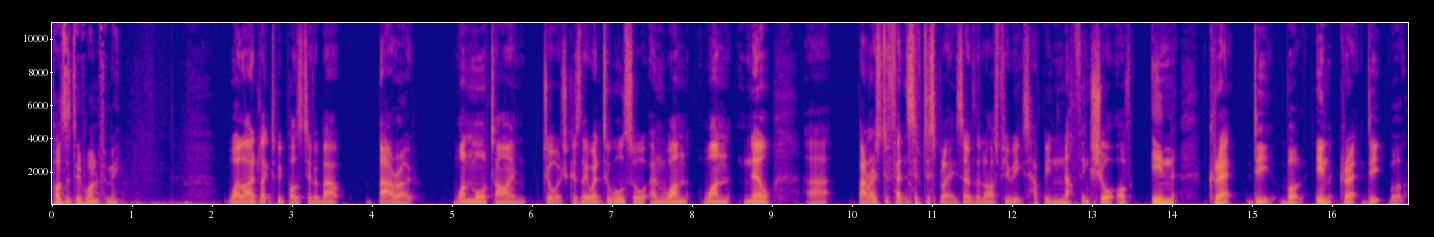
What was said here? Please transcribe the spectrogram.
positive one for me. Well, I'd like to be positive about Barrow one more time, George, because they went to Walsall and won 1 0. Uh, Barrow's defensive displays over the last few weeks have been nothing short of incredible. Incredible.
